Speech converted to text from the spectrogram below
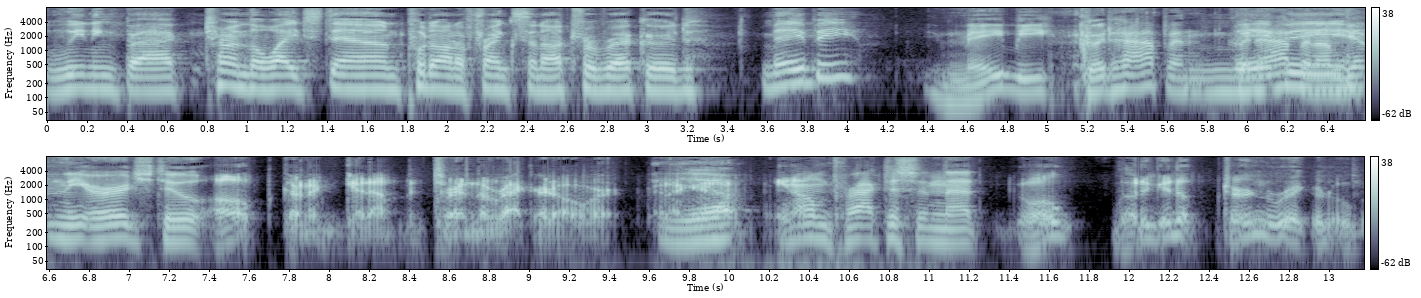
leaning back, turn the lights down, put on a Frank Sinatra record. Maybe. Maybe could happen. Could happen. I'm getting the urge to. Oh, gonna get up and turn the record over. Yep. You know, I'm practicing that. Oh, gotta get up, turn the record over.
